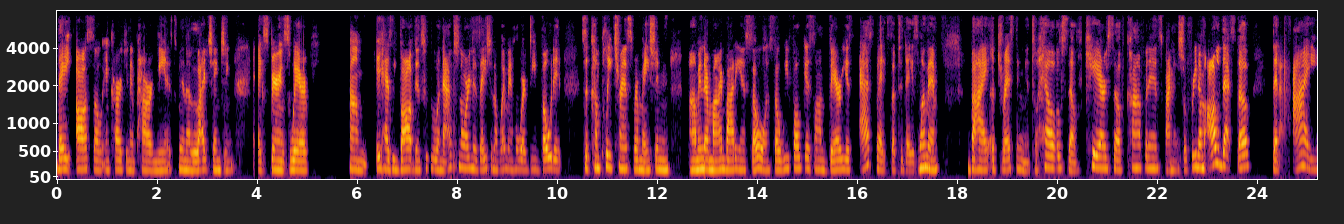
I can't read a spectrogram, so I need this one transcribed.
they also encourage and empower me. It's been a life changing experience where um, it has evolved into a national organization of women who are devoted to complete transformation um, in their mind, body, and soul. And so we focus on various aspects of today's women by addressing mental health, self care, self confidence, financial freedom, all of that stuff that I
